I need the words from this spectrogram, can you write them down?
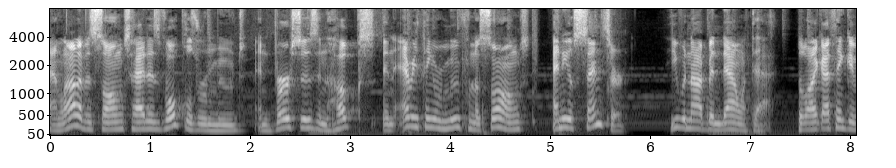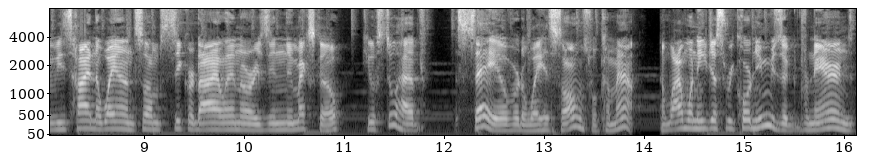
And a lot of his songs had his vocals removed, and verses and hooks and everything removed from the songs, and he was censored. He would not have been down with that. So, like, I think if he's hiding away on some secret island or he's in New Mexico, he'll still have say over the way his songs will come out. And why wouldn't he just record new music from there and,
